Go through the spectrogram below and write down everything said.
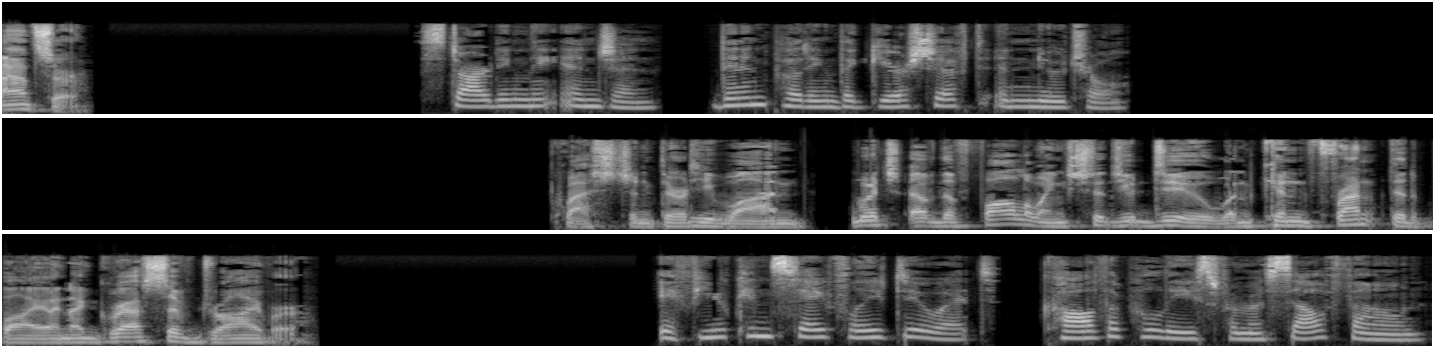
Answer. Starting the engine, then putting the gear shift in neutral. Question 31. Which of the following should you do when confronted by an aggressive driver? If you can safely do it, call the police from a cell phone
